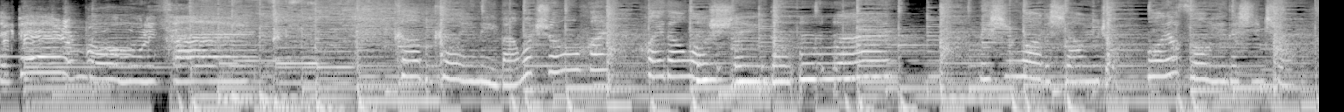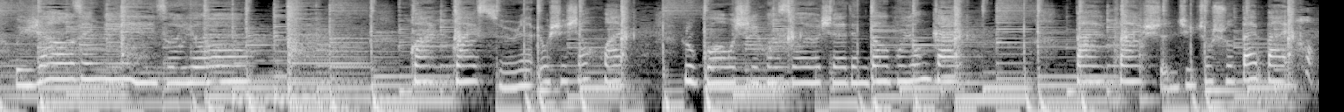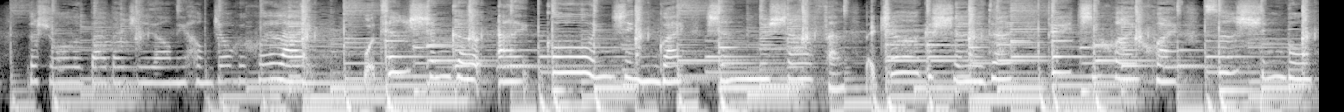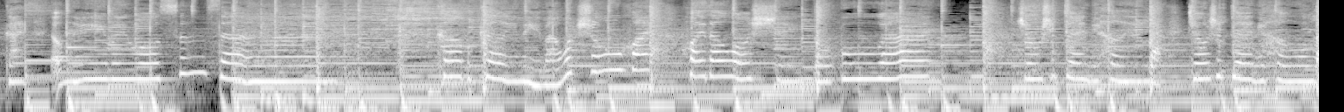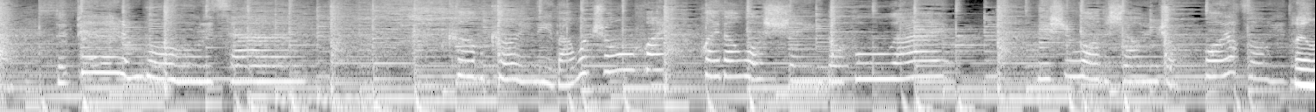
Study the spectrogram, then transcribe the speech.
对别人不理睬。可不可以你把我宠坏，坏到我谁都不爱？你是我的小宇宙，我要做你的星球，围绕在你左右。乖乖，虽然有些小坏，如果我喜欢，所有缺点都不用改。拜拜，神经中说拜拜，都说了拜拜，只要你哄就会回来。我天生可爱，古灵精怪，仙女下凡来这个时代，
